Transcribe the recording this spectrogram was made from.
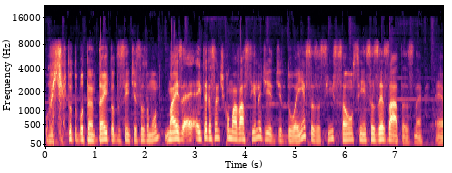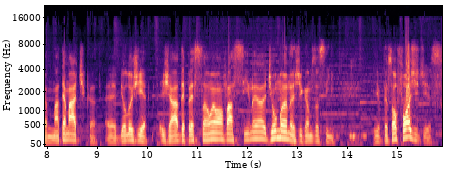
o Instituto Butantan e todos os cientistas do mundo. Mas é, é interessante como a vacina de, de doenças, assim, são ciências exatas, né? É matemática, é biologia. Já a depressão é uma vacina de humanas, digamos assim. E o pessoal foge disso.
